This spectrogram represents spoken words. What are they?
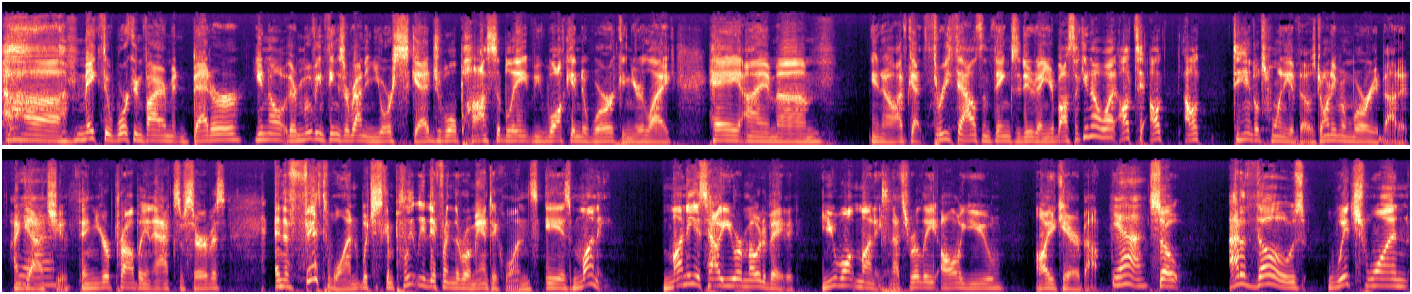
uh, make the work environment better. You know, they're moving things around in your schedule. Possibly, if you walk into work and you're like, "Hey, I'm, um, you know, I've got three thousand things to do today," and your boss like, "You know what? I'll, t- I'll, I'll." handle 20 of those. Don't even worry about it. I got you. Then you're probably an acts of service. And the fifth one, which is completely different than the romantic ones, is money. Money is how you are motivated. You want money. That's really all you all you care about. Yeah. So, out of those, which one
